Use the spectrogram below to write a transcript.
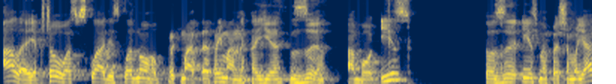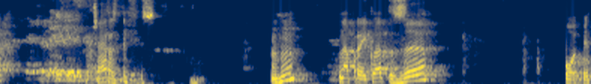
Але якщо у вас в складі складного прикмет, е, прийменника є з або із, то з із ми пишемо як? Через дефіс. Угу. Наприклад, з попід.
